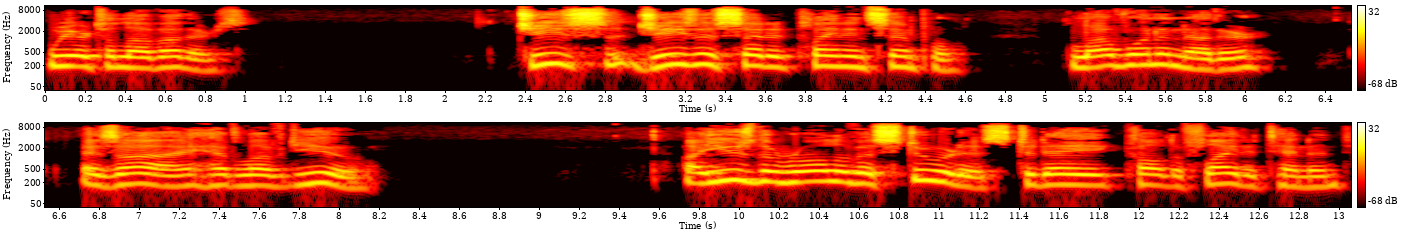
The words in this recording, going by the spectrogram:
we are to love others. Jesus, Jesus said it plain and simple love one another as I have loved you. I use the role of a stewardess, today called a flight attendant,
